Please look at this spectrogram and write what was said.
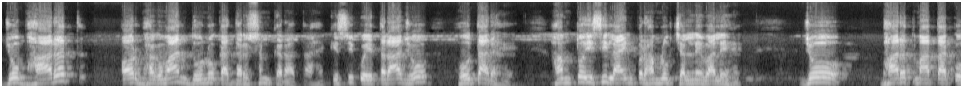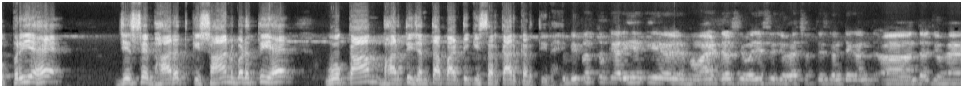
जो भारत और भगवान दोनों का दर्शन कराता है किसी को एतराज़ हो होता रहे। हम तो इसी लाइन पर हम लोग चलने वाले हैं। जो भारत माता को प्रिय है जिससे भारत की शान बढ़ती है वो काम भारतीय जनता पार्टी की सरकार करती रहे। तो विपक्ष तो कह रही है कि हमारे डर की वजह से जो है छत्तीस घंटे के अंदर जो है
